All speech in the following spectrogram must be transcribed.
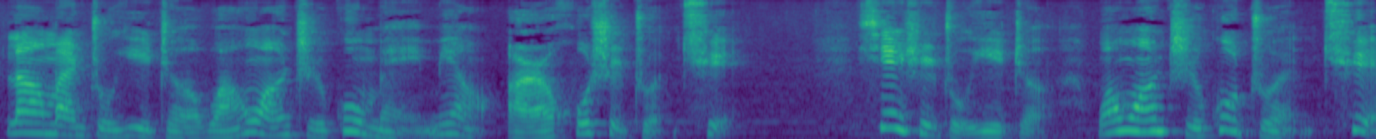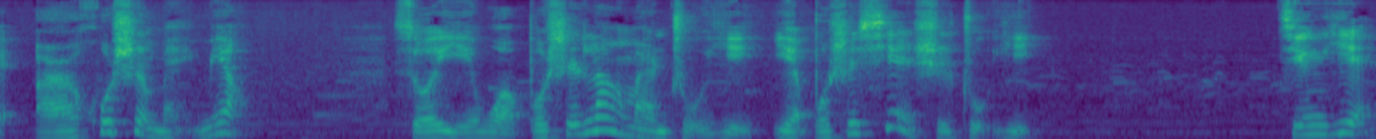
浪漫主义者往往只顾美妙而忽视准确，现实主义者往往只顾准确而忽视美妙。所以我不是浪漫主义，也不是现实主义。经验，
